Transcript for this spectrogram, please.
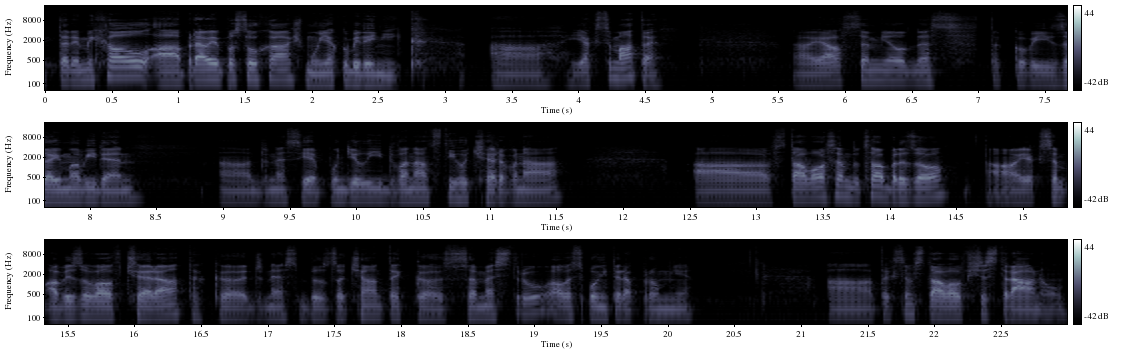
tady Michal a právě posloucháš můj jakoby deník. A jak se máte? A já jsem měl dnes takový zajímavý den. A dnes je pondělí 12. června a vstával jsem docela brzo a jak jsem avizoval včera, tak dnes byl začátek semestru, alespoň teda pro mě. A tak jsem vstával v 6 ráno,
